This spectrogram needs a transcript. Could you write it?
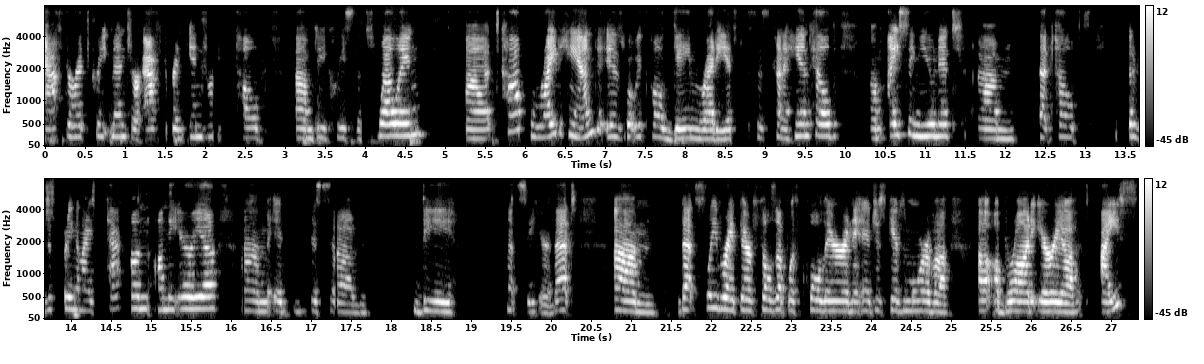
after a treatment or after an injury to help um, decrease the swelling. Uh, top right hand is what we call game ready. It's just this kind of handheld um, icing unit um, that helps instead of just putting an ice pack on on the area. Um, it this um, the let's see here that that sleeve right there fills up with cold air and it, it just gives more of a, a broad area ice.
